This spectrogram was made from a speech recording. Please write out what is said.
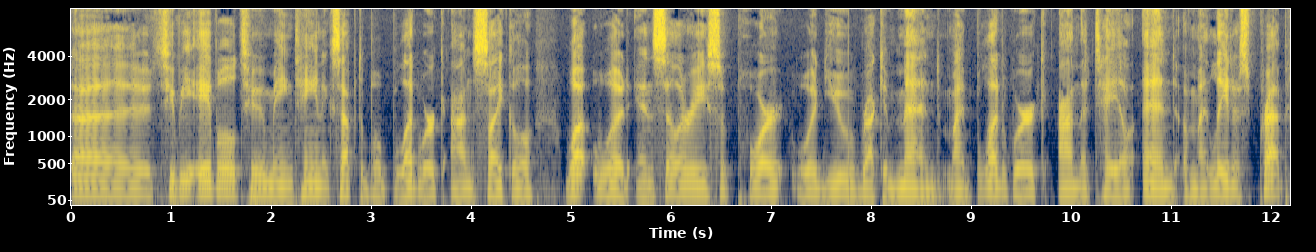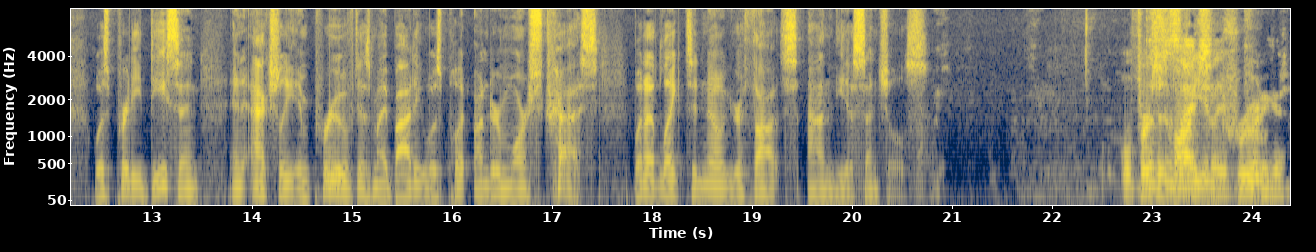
uh, to be able to maintain acceptable blood work on cycle, what would ancillary support would you recommend? My blood work on the tail end of my latest prep was pretty decent and actually improved as my body was put under more stress. But I'd like to know your thoughts on the essentials. Well, first, his body improved.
